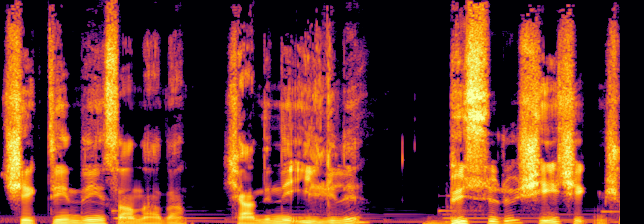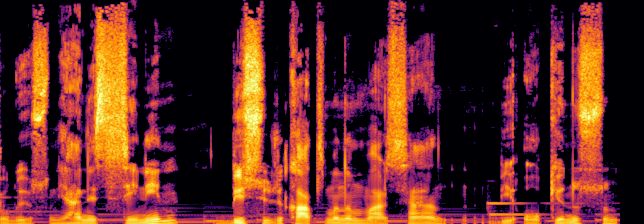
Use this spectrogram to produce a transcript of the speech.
çektiğinde insanlardan kendinle ilgili bir sürü şeyi çekmiş oluyorsun. Yani senin bir sürü katmanın var. Sen bir okyanussun.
